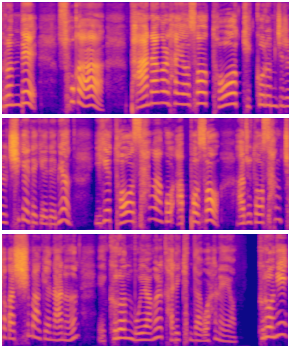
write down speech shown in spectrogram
그런데 소가 반항을 하여서 더 뒷걸음질을 치게 되게 되면 이게 더 상하고 아파서 아주 더 상처가 심하게 나는 예, 그런 모양을 가리킨다고 하네요. 그러니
